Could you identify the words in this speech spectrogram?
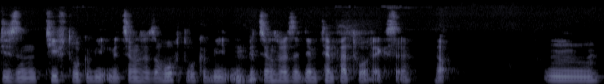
diesen Tiefdruckgebieten beziehungsweise Hochdruckgebieten Mhm. beziehungsweise dem Temperaturwechsel. Ja. Mm,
